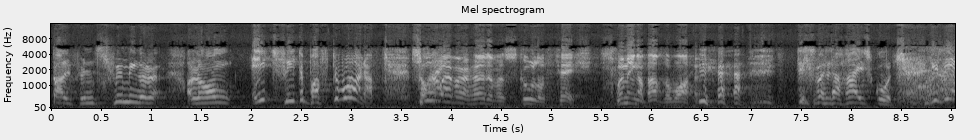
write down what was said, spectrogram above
dolphins swimming ar- along eight feet above the water. So Who I, ever heard of a school of fish swimming above the water? this was a high school. You see,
